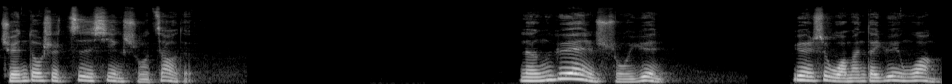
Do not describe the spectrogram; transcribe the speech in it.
全都是自信所造的。能愿所愿，愿是我们的愿望，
